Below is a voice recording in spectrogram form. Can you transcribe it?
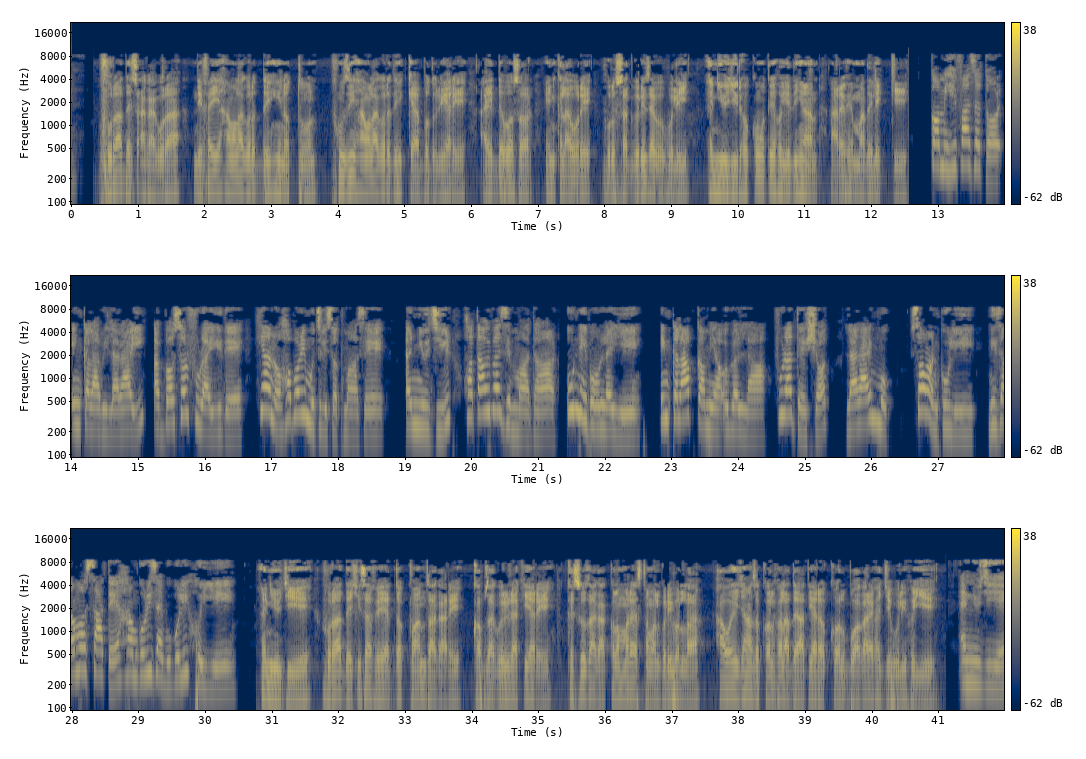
ফুরা দেশ আগাগুড়া দেফাই হামলা করে দেহি নতুন ফুঁজি হামলা করে দেহি ক্যাব বদলিয়ারে আইদ্য বছর ইনকালাবরে ফুরস্তাদ করে যাব বলি এনইউজির হকুমতে হয়ে দিহান আরে হেম্মাদে লেখকি। কমি হেফাজতৰ ইনকালাবি লৰাই বছৰ ফুৰাই দে সিয়ানো হবৰি মুজলিছত মাছে। এনইউজিৰ হতাইবা জিম্মাদাৰ উ নেবন লাইয়ে। ইনকালাব কামিয়া উবল্লা ফুৰা দেশত লৰাই মুখ চৱান কুলি নিজামৰ সাথে হামগৰি যাব বুলি হইয়ে এনইউজিয়ে ফুরা দেশ হিসাবে এদক ফান জাগারে কবজা করে রাখিয়ারে কিছু জাগা কলমারে ইস্তেমাল করি বললা হাওয়াই জাহাজ অকল ফেলা দে আতিয়ার অকল বুয়াগারে ভাজ্যে বলি হইয়ে এনইউজিয়ে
